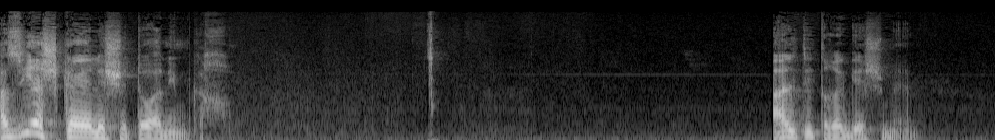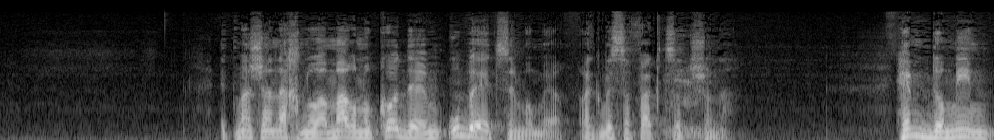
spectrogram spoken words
אז יש כאלה שטוענים כך. אל תתרגש מהם. את מה שאנחנו אמרנו קודם, הוא בעצם אומר, רק בשפה קצת שונה. הם דומים,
